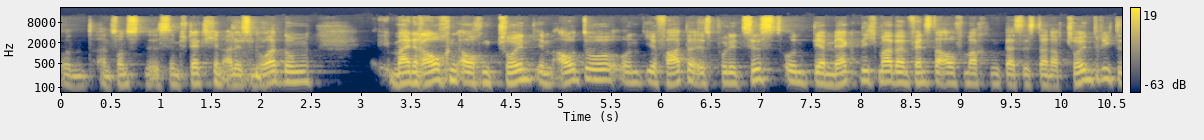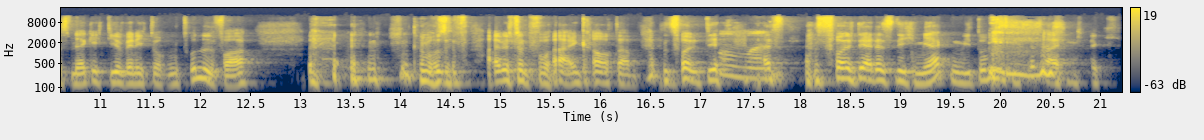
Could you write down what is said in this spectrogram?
Und ansonsten ist im Städtchen alles in Ordnung. Meine rauchen auch ein Joint im Auto und ihr Vater ist Polizist und der merkt nicht mal beim Fenster aufmachen, dass es da nach Joint riecht. Das merke ich dir, wenn ich durch einen Tunnel fahre. wo sie eine halbe Stunde vorher eingeraucht haben. Soll der, oh als, soll der das nicht merken? Wie dumm ist das eigentlich?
